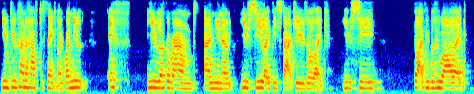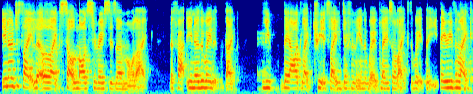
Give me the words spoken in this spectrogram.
you do kind of have to think like when you, if you look around and you know you see like these statues or like you see black people who are like you know just like little like subtle nods to racism or like the fact you know the way that like you they are like treated slightly differently in the workplace or like the way that they're even like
